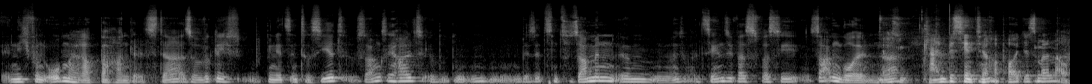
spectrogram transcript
nicht von oben herab behandelst. Ja? Also wirklich, ich bin jetzt interessiert, sagen Sie halt, wir sitzen zusammen, ähm, erzählen Sie was, was Sie sagen wollen. Ja? Also ein klein bisschen Therapeut ist man dann auch.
